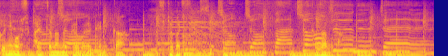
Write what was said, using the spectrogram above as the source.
끊임없이 발전하는 배우가 될 테니까 지켜봐 주세요. 감사합니다.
